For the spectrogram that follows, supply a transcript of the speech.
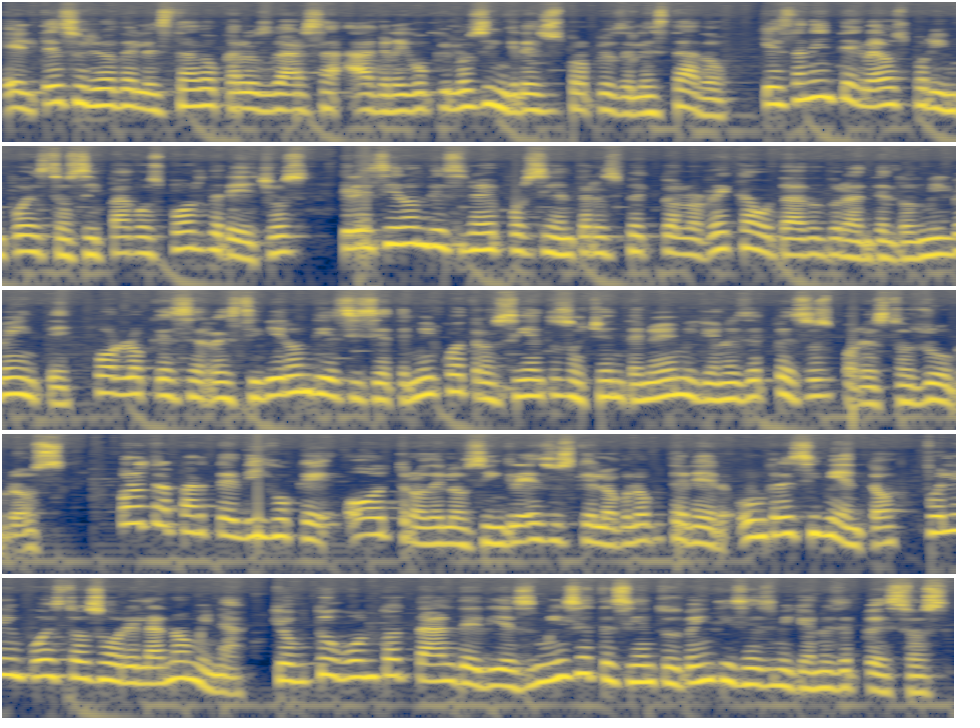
El tesorero del Estado, Carlos Garza, agregó que los ingresos propios del Estado, que están integrados por impuestos y pagos por derechos crecieron 19% respecto a lo recaudado durante el 2020, por lo que se recibieron 17.489 millones de pesos por estos rubros. Por otra parte, dijo que otro de los ingresos que logró obtener un crecimiento fue el impuesto sobre la nómina, que obtuvo un total de 10.726 millones de pesos,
